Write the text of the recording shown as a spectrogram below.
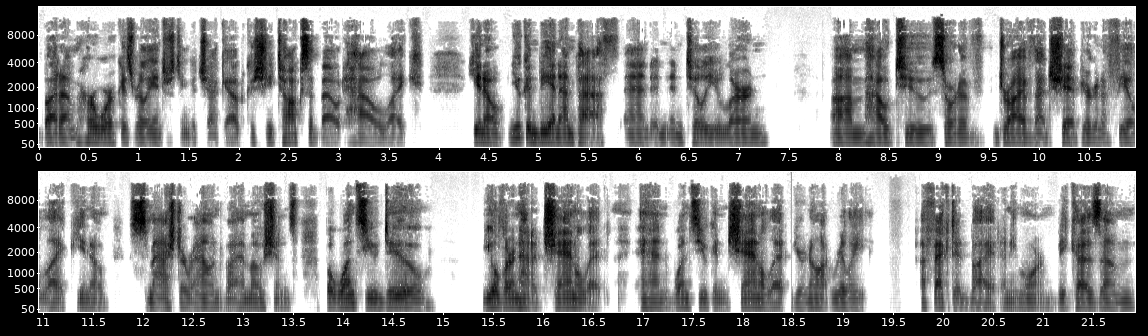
But um, her work is really interesting to check out because she talks about how like you know you can be an empath and, and until you learn um, how to sort of drive that ship, you're going to feel like, you know, smashed around by emotions. But once you do, you'll learn how to channel it. And once you can channel it, you're not really affected by it anymore. Because, um,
